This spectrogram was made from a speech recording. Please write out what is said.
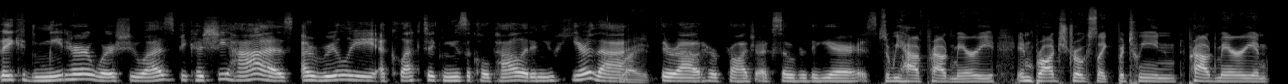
they could meet her where she was, because she has a really eclectic musical palette. And you hear that Right. throughout her projects over the years. So we have Proud Mary in broad strokes, like between Proud Mary and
